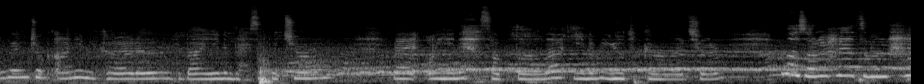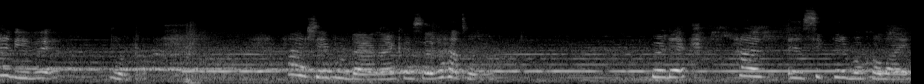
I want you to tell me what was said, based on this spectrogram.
bugün çok ani bir kararla dedim ki ben yeni bir hesap açıyorum. Ve o yeni hesaptan da yeni bir YouTube kanalı açıyorum. Bundan sonra hayatımın her yeri burada. Her şey burada yani arkadaşlar, rahat olun. Böyle her e, siktiri bok olay,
